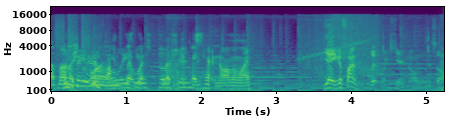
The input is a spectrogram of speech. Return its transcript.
I found a Don't trainers Klang. always Let- use let- let me potions? in here normally. Yeah, you can find Litwick here normally, so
